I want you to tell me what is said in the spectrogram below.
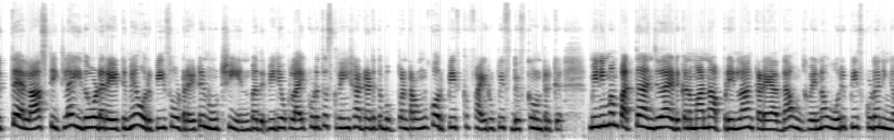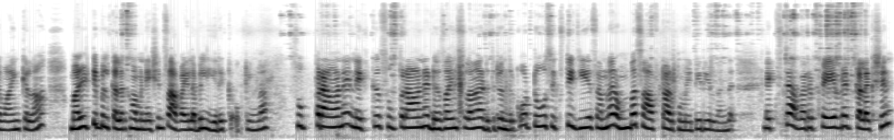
வித் எலாஸ்டிக்கில் இதோட ரேட்டுமே ஒரு பீஸோட ரேட்டு நூற்றி எண்பது. வீடியோக்கு லைக் கொடுத்து ஸ்க்ரீன்ஷாட் எடுத்து புக் பண்ணுறவங்களுக்கு ஒரு பீஸ்க்கு ஃபைவ் ருபீஸ் டிஸ்கவுண்ட் இருக்குது மினிமம் பத்து அஞ்சு தான் எடுக்கணுமான்னு அப்படின்லாம் கிடையாது. தான் உங்களுக்கு வேணால் ஒரு பீஸ் கூட நீங்கள் வாங்கிக்கலாம். மல்டிபிள் கலர் காம்பினேஷன்ஸ் அவைலபிள் இருக்குது ஓகேங்களா? சூப்பரான நெக்கு சூப்பரான டிசைன்ஸில் தான் எடுத்துகிட்டு வந்திருக்கோம். டூ சிக்ஸ்டி ஜிஎஸ்எம்மில் ரொம்ப சாஃப்டாக இருக்கும் மெட்டீரியல் வந்து. Next our favourite collection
